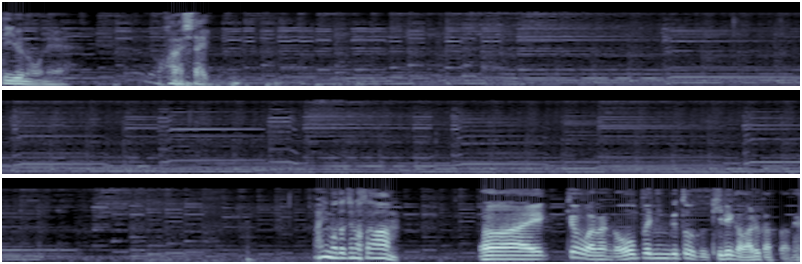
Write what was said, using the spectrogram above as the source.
ていうのをね、お話したい。もたちのさん。はーい。今日はなんかオープニングトークキレが悪かったね。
